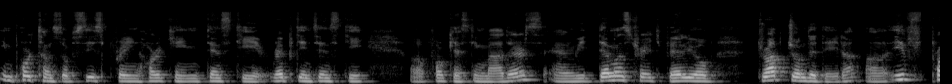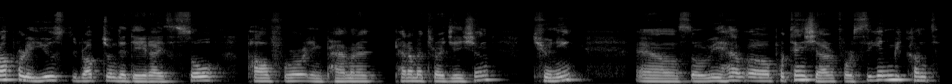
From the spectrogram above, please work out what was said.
importance of spray in hurricane intensity, rapid intensity uh, forecasting matters, and we demonstrate value of dropsonde data. Uh, if properly used, dropsonde data is so powerful in parameterization tuning. And so we have a potential for significant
